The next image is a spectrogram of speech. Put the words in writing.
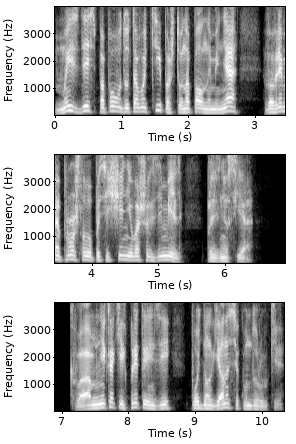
Мы здесь по поводу того типа, что напал на меня во время прошлого посещения ваших земель, произнес я. К вам никаких претензий, поднял я на секунду руки.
